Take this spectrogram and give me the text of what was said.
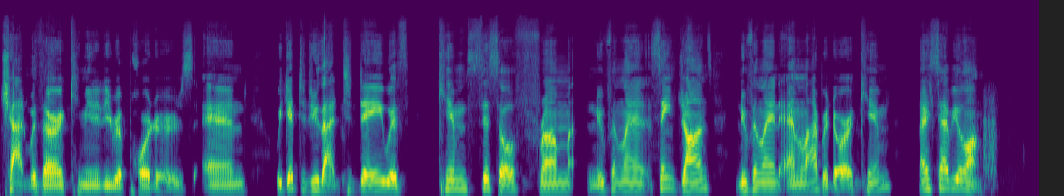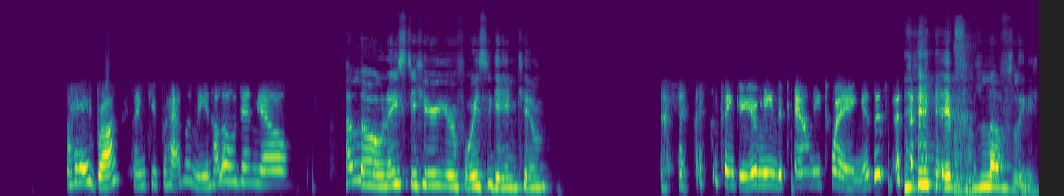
chat with our community reporters, and we get to do that today with Kim Thistle from Newfoundland, St. John's, Newfoundland and Labrador. Kim, nice to have you along. Hey, Brock. Thank you for having me. And hello, Danielle. Hello. Nice to hear your voice again, Kim. Thank you. You mean the county twang, is it? it's mm-hmm. lovely.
